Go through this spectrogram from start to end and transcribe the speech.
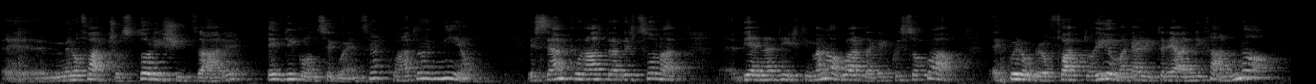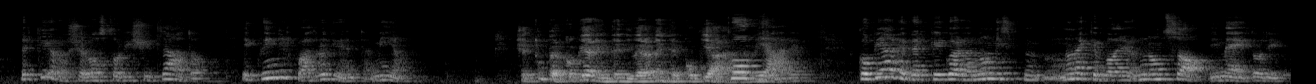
eh, me lo faccio storicizzare e di conseguenza il quadro è mio. E se anche un'altra persona eh, viene a dirti ma no guarda che questo qua è quello che ho fatto io magari tre anni fa, no, perché io ce l'ho storicizzato e quindi il quadro diventa mio. Cioè tu per copiare intendi veramente copiare? Copiare. Copiare perché guarda, non, mi, non è che voglio, non so i metodi,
